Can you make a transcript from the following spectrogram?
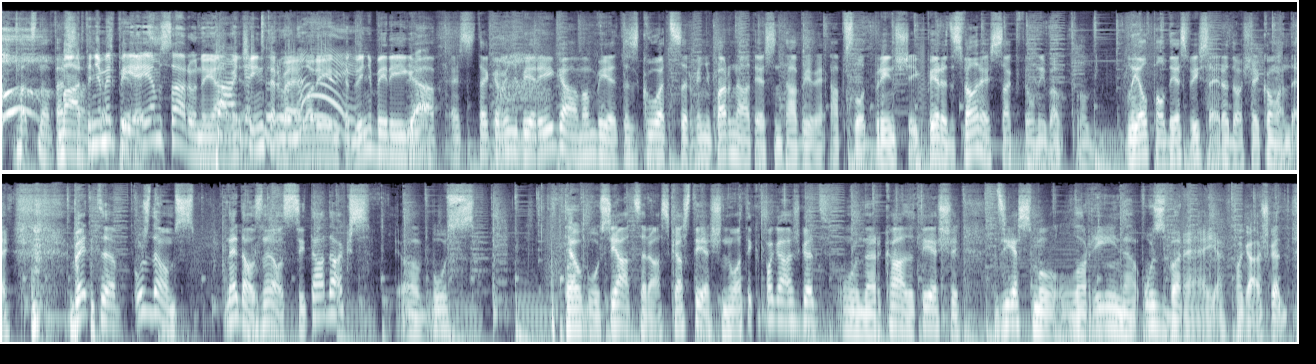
Pats no Mārtiņam ir pieejama saruna, jā, Tagad viņš intervēja? Lorīnu, kad viņa bija Rīgā. Jā, es teiktu, ka viņa bija Rīgā. Man bija tas gods ar viņu parunāties, un tā bija absolūti brīnišķīga pieredze. Es vēlreiz saku, pilnībā lielu paldies visai radošai komandai. Bet uh, uzdevums nedaudz, nedaudz citādāks. Uh, būs Tev būs jāatcerās, kas tieši notika pagājušajā gadā un ar kādu tieši dziesmu Lorīna uzvarēja pagājušajā gadā.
